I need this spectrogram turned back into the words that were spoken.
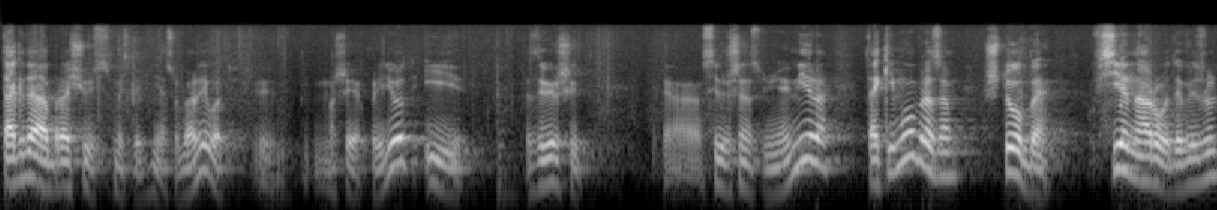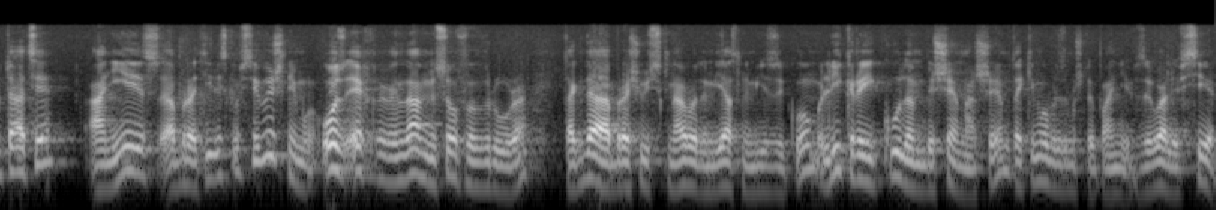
тогда обращусь, в смысле, не освобожди, вот э, Машех придет и завершит э, совершенствование мира таким образом, чтобы все народы в результате они обратились ко Всевышнему. Оз врура, тогда обращусь к народам ясным языком, ликрей кулам бешем ашем, таким образом, чтобы они взывали все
